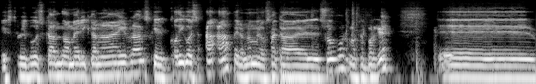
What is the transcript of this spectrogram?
Estoy buscando American Airlines, que el código es AA, pero no me lo saca el software, no sé por qué. Eh,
